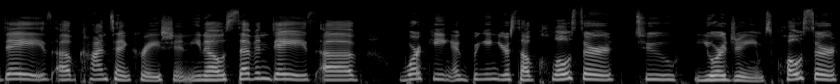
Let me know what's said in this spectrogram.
days of content creation, you know, seven days of working and bringing yourself closer to your dreams, closer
